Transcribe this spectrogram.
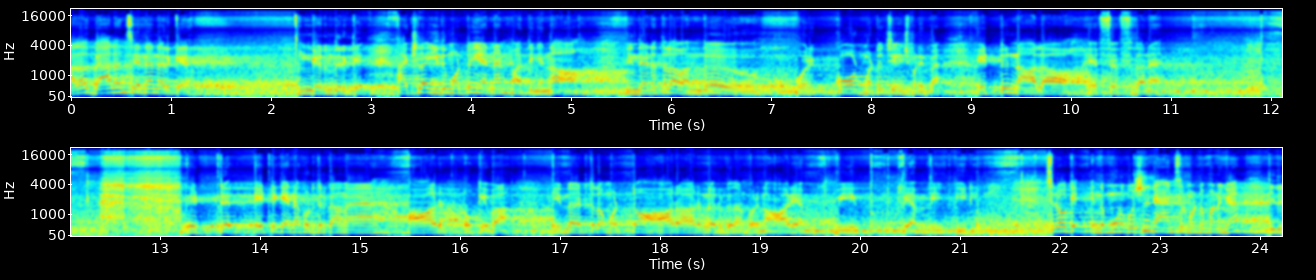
அதாவது பேலன்ஸ் என்னென்ன இருக்கு? இங்கேருந்து இருந்து இருக்கு. ஆக்சுவலாக இது மட்டும் என்னன்னு பார்த்தீங்கன்னா இந்த இடத்துல வந்து ஒரு கோட் மட்டும் சேஞ்ச் பண்ணியிருப்பேன் எட்டு நாலா எஃப்எஃப் தானே? எட்டு எட்டுக்கு என்ன கொடுத்துருக்காங்க? ஆறு. ஓகேவா இந்த இடத்துல மட்டும் ஆர் ஆறுன்னு இருக்குதான்னு பாருங்க. ஆர் எம்வி எம்விபிடி சரி ஓகே இந்த மூணு கொஸ்டினுக்கு ஆன்சர் மட்டும் பண்ணுங்க. இது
